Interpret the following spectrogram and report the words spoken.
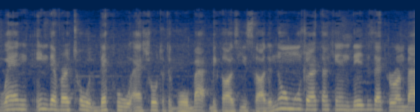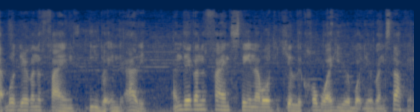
when Endeavor told Deku and Shoto to go back because he saw the Nomus were attacking, they decided to run back but they're gonna find Ida in the alley. And they're gonna find Stain about to kill the cowboy here but they're gonna stop him.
